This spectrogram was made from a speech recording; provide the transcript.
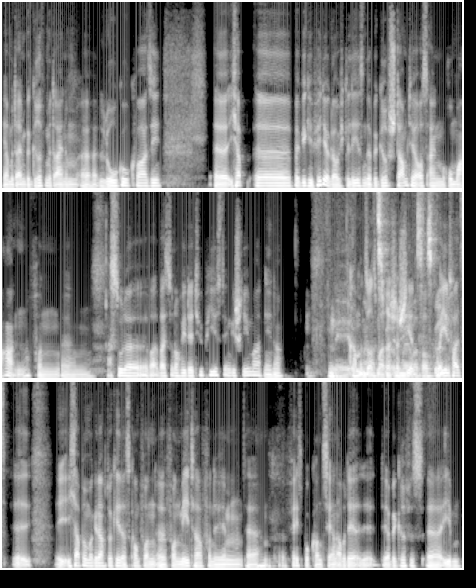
ja mit einem Begriff, mit einem äh, Logo quasi. Äh, ich habe äh, bei Wikipedia, glaube ich, gelesen, der Begriff stammt ja aus einem Roman von. Ähm, hast du da, weißt du noch, wie der Typ hieß, den geschrieben hat? Nee, ne? Nee, Kann man sonst mal recherchieren. Aber jedenfalls, äh, ich habe immer gedacht, okay, das kommt von, äh, von Meta, von dem äh, Facebook-Konzern, aber der, der Begriff ist äh, eben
